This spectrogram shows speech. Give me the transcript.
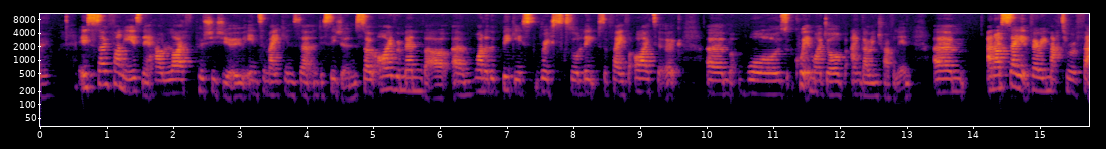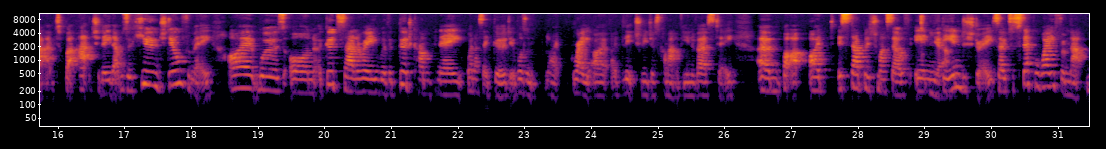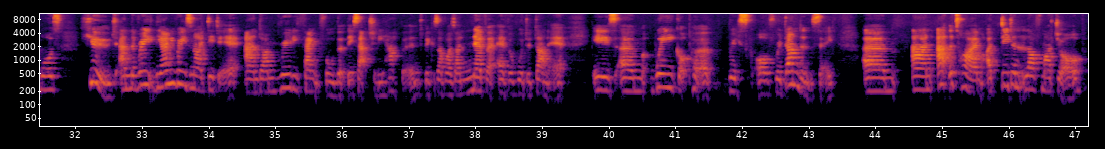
It's so funny, isn't it, how life pushes you into making certain decisions. So I remember um, one of the biggest risks or leaps of faith I took um, was quitting my job and going travelling. Um, and I say it very matter of fact, but actually that was a huge deal for me. I was on a good salary with a good company. When I say good, it wasn't like great. I, I'd literally just come out of university. Um, but I, I'd established myself in Yeah. the industry. So to step away from that was huge. And the re- the only reason I did it, and I'm really thankful that this actually happened because otherwise I never ever would have done it, is um, we got put at risk of redundancy. Um, and at the time, I didn't love my job.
